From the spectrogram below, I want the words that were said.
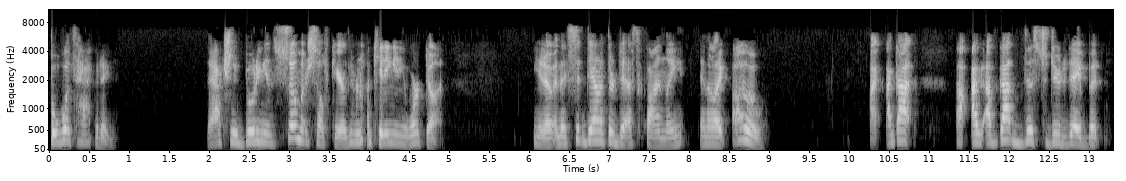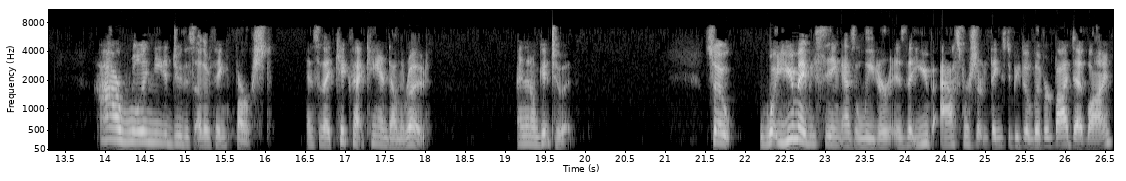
But what's happening? They're actually building in so much self-care, they're not getting any work done. You know, and they sit down at their desk finally and they're like, oh, I, I got I, I've got this to do today, but I really need to do this other thing first. And so they kick that can down the road and they don't get to it. So, what you may be seeing as a leader is that you've asked for certain things to be delivered by a deadline,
